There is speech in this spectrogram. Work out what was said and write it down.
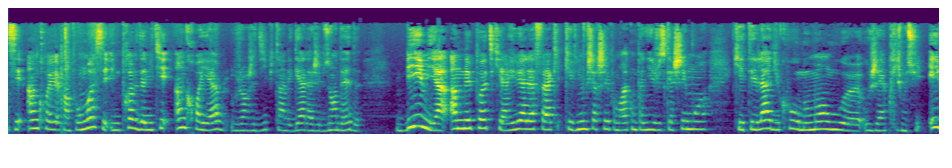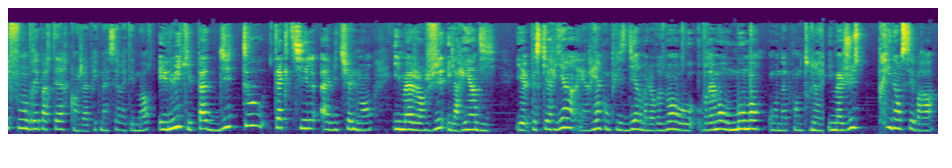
c'est incroyable. Enfin pour moi c'est une preuve d'amitié incroyable où genre j'ai dit putain les gars là j'ai besoin d'aide. Bim, il y a un de mes potes qui est arrivé à la fac, qui est venu me chercher pour me raccompagner jusqu'à chez moi, qui était là du coup au moment où, euh, où j'ai appris, je me suis effondrée par terre quand j'ai appris que ma sœur était morte. Et lui qui est pas du tout tactile habituellement, il m'a genre juste, il a rien dit. Il y a- parce qu'il y a rien, il y a rien qu'on puisse dire malheureusement au, vraiment au moment où on apprend le truc. Il m'a juste pris dans ses bras.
